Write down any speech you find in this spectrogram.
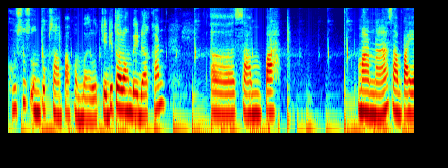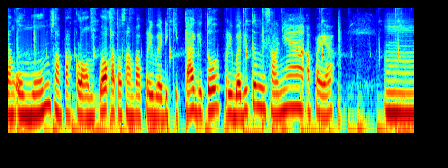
khusus untuk sampah pembalut. Jadi tolong bedakan uh, sampah mana sampah yang umum, sampah kelompok atau sampah pribadi kita gitu. Pribadi tuh misalnya apa ya? Hmm,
